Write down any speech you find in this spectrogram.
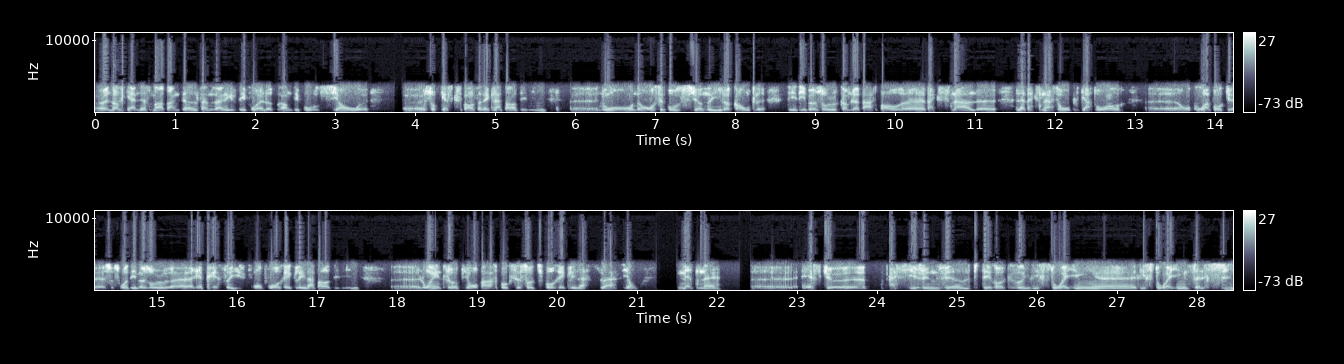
un organisme en tant que tel, ça nous arrive des fois de prendre des positions sur qu'est-ce qui se passe avec la pandémie. Nous, on, s'est positionné contre des, mesures comme le passeport vaccinal, la vaccination obligatoire. Euh, on ne croit pas que ce soit des mesures euh, répressives qui vont pouvoir régler la pandémie. Euh, loin de là, puis on pense pas que c'est ça qui va régler la situation. Maintenant, est-ce que assiéger une ville puis terroriser les citoyens, les citoyens de celle-ci,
